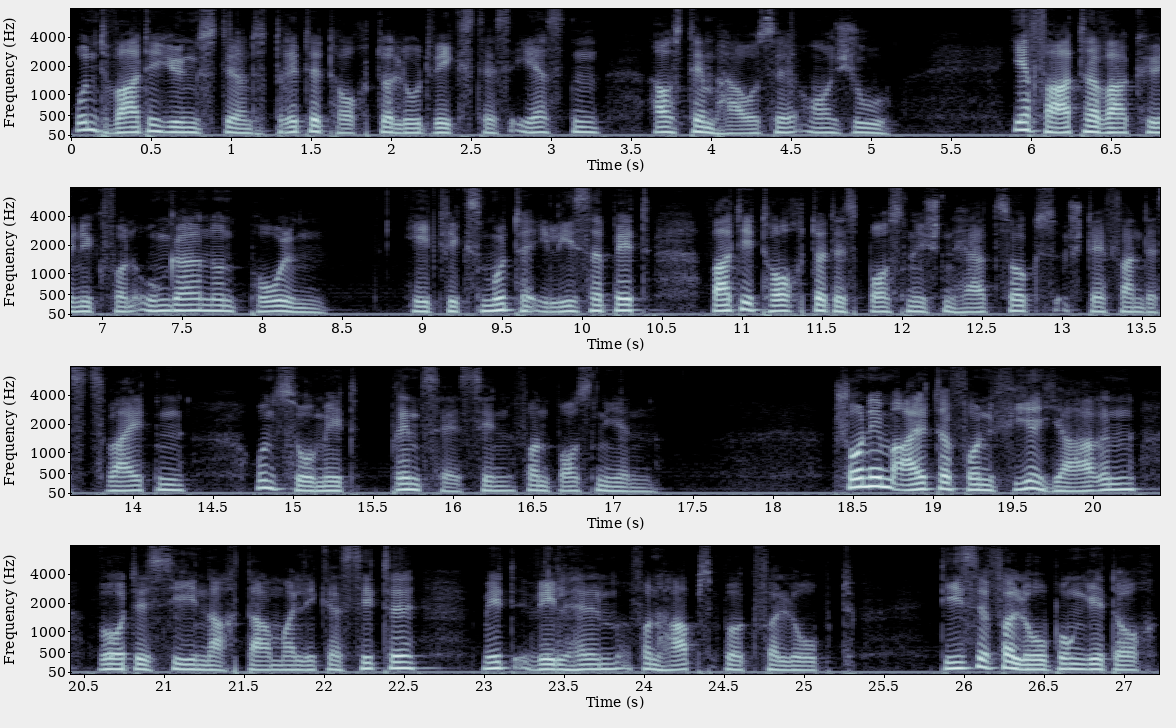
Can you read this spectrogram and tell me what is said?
und war die jüngste und dritte Tochter Ludwigs I. aus dem Hause Anjou. Ihr Vater war König von Ungarn und Polen. Hedwigs Mutter Elisabeth war die Tochter des bosnischen Herzogs Stephan II. und somit Prinzessin von Bosnien. Schon im Alter von vier Jahren wurde sie nach damaliger Sitte mit Wilhelm von Habsburg verlobt, diese Verlobung jedoch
